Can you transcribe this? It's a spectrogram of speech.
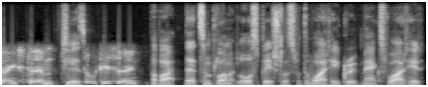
Thanks, Tim. Cheers. Talk to you soon. Bye bye. That's employment law specialist with the Whitehead Group, Max Whitehead.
